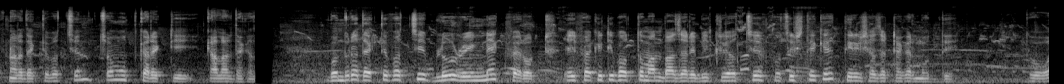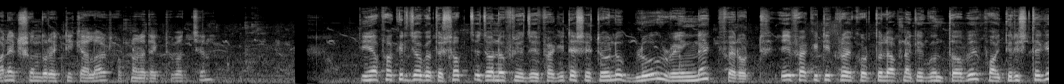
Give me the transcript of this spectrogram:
আপনারা দেখতে পাচ্ছেন। চমৎকার একটি কালার দেখা বন্ধুরা দেখতে পাচ্ছি ব্লু রিংনেক ফেরট এই পাখিটি বর্তমান বাজারে বিক্রি হচ্ছে পঁচিশ থেকে তিরিশ হাজার টাকার মধ্যে। তো অনেক সুন্দর একটি কালার, আপনারা দেখতে পাচ্ছেন। টিয়া পাখির জগতে সবচেয়ে জনপ্রিয় যে পাখিটা, সেটা হলো ব্লু রিংনেক ফেরট এই পাখিটি ক্রয় করতে হলে আপনাকে গুনতে হবে পঁয়ত্রিশ থেকে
